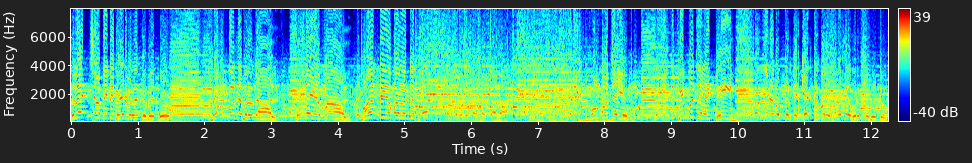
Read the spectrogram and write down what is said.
விளச்சம் என்று பேர் விளங்க வேண்டும். பெண் குழந்தை பிறந்தால் பிள்ளையம்மாள் பாண்டியம்மாள் என்று பேர் சண்டாலா எனக்கு முன்பூஜையும் உனக்கு பின்பு வைத்து வரக்கூடிய மக்களுக்கு கேட்கக்கூடிய வரங்களை கொடுக்க வேண்டும்.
